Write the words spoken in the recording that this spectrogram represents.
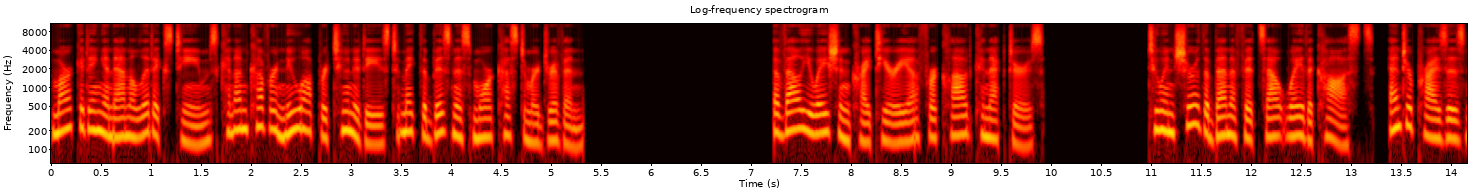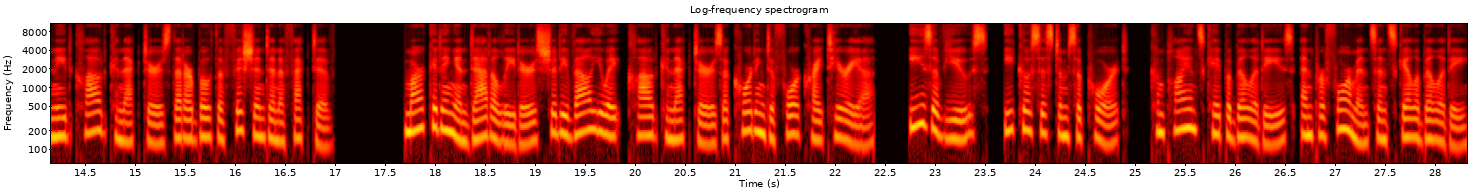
marketing and analytics teams can uncover new opportunities to make the business more customer driven. Evaluation criteria for cloud connectors. To ensure the benefits outweigh the costs, enterprises need cloud connectors that are both efficient and effective. Marketing and data leaders should evaluate cloud connectors according to four criteria ease of use, ecosystem support, compliance capabilities, and performance and scalability.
